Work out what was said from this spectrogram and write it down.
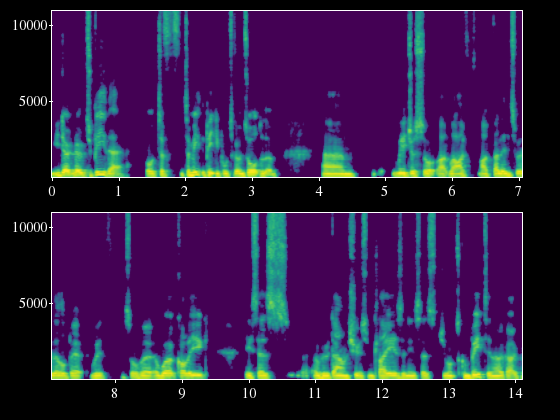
you don't know to be there or to to meet the people to go and talk to them. Um, we just sort of, like, well, I, I fell into a little bit with sort of a, a work colleague. He says, uh, "Who down shooting some clays?" And he says, "Do you want to come beat him?" And I go,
